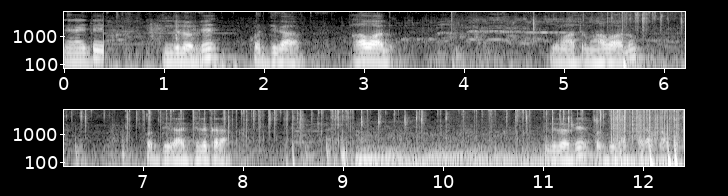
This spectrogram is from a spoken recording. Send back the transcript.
నేనైతే ఇందులోకి కొద్దిగా ఆవాలు. ఇది మాత్రం ఆవాలు. కొద్దిగా జీలకర్ర. ఇందులోకి కొద్దిగా కరేపాకు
